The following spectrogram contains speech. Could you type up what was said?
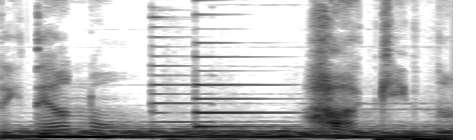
rite anō, hakina,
